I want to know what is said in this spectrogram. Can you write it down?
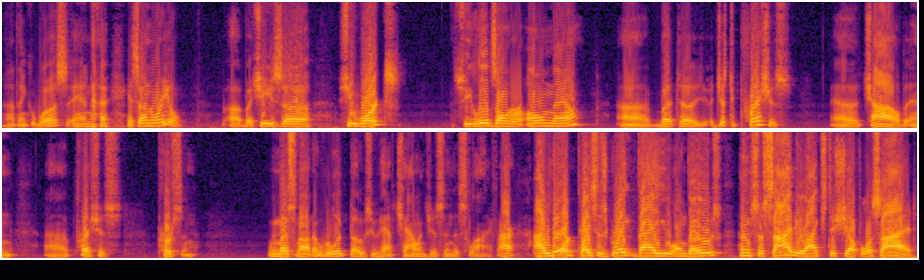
I think it was, and it's unreal. Uh, but she's, uh, she works, she lives on her own now, uh, but uh, just a precious child and precious person. We must not overlook those who have challenges in this life. Our, our Lord places great value on those whom society likes to shuffle aside.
